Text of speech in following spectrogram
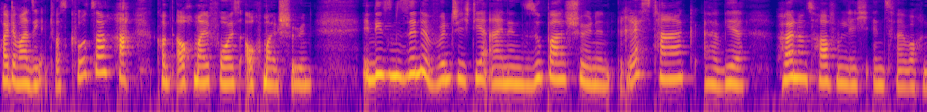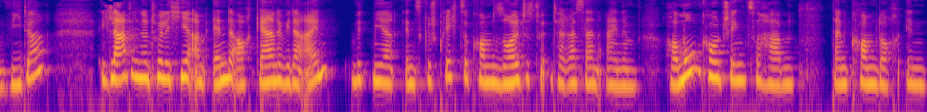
Heute war sie etwas kürzer. Ha, kommt auch mal vor, ist auch mal schön. In diesem Sinne wünsche ich dir einen super schönen Resttag. Äh, wir hören uns hoffentlich in zwei Wochen wieder. Ich lade dich natürlich hier am Ende auch gerne wieder ein, mit mir ins Gespräch zu kommen, solltest du Interesse an einem Hormoncoaching zu haben, dann komm doch in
